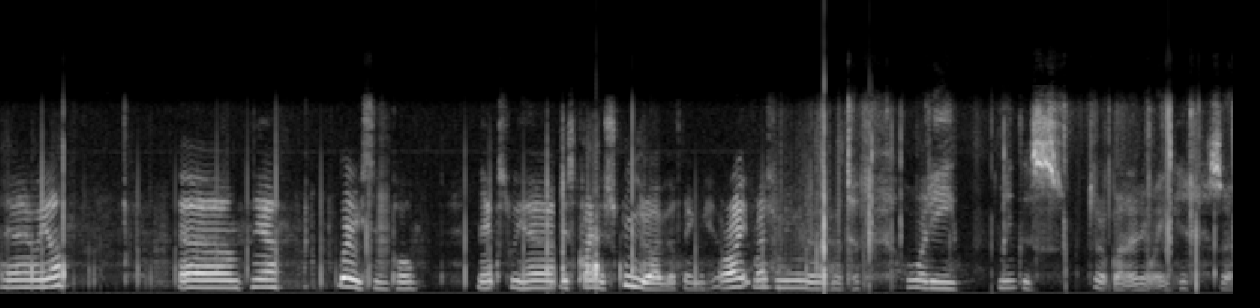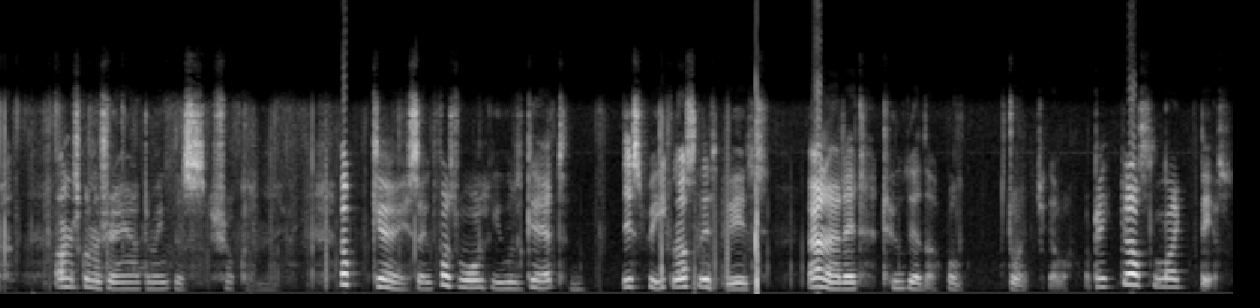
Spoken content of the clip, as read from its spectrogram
There we are. Um, yeah, very simple. Next we have this kind of screwdriver thing. Alright, most of you know how to already make this shotgun anyway. So I'm just to show you how to make this shotgun. Okay, so first of all you will get this piece plus this piece and add it together. Well, join it together. Okay, just like this.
